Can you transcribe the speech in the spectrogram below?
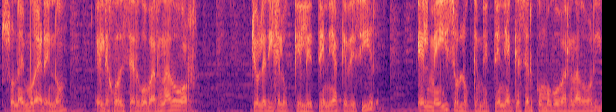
Pues una y muere, ¿no? Él dejó de ser gobernador. Yo le dije lo que le tenía que decir. Él me hizo lo que me tenía que hacer como gobernador y.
